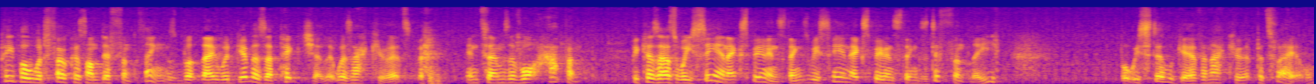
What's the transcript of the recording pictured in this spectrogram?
People would focus on different things, but they would give us a picture that was accurate in terms of what happened. Because as we see and experience things, we see and experience things differently, but we still give an accurate portrayal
